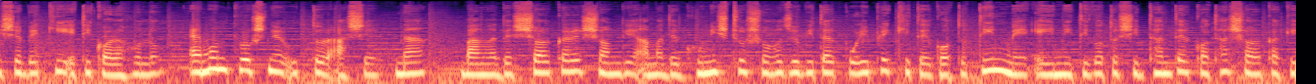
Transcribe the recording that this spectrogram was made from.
হিসেবে কি এটি করা হলো? এমন প্রশ্নের উত্তর আসে, না বাংলাদেশ সরকারের সঙ্গে আমাদের ঘনিষ্ঠ সহযোগিতার পরিপ্রেক্ষিতে গত তিন মে এই নীতিগত সিদ্ধান্তের কথা সরকারকে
